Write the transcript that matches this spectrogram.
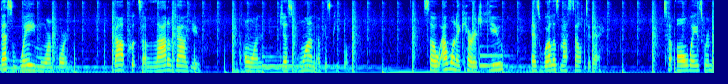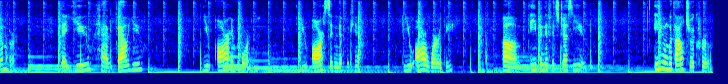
that's way more important. God puts a lot of value on just one of his people. So I want to encourage you as well as myself today to always remember that you have value, you are important, you are significant, you are worthy, um, even if it's just you. Even without your crew,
